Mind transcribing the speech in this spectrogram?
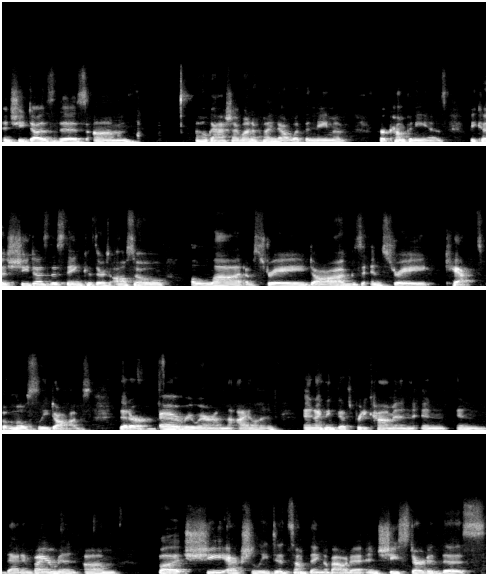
and she does this um oh gosh, I want to find out what the name of her company is because she does this thing because there's also a lot of stray dogs and stray cats, but mostly dogs that are mm-hmm. everywhere on the island. And I think that's pretty common in in that environment. Um, but she actually did something about it, and she started this.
